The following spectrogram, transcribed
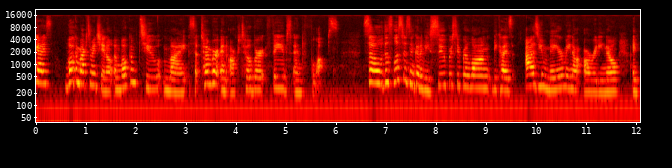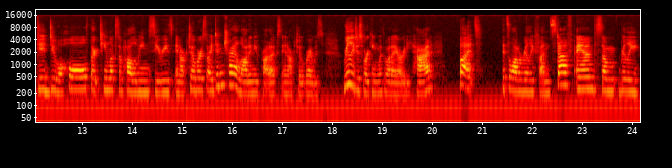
Hey guys, welcome back to my channel and welcome to my September and October faves and flops. So this list isn't going to be super super long because as you may or may not already know, I did do a whole 13 looks of Halloween series in October so I didn't try a lot of new products in October. I was really just working with what I already had but it's a lot of really fun stuff and some really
